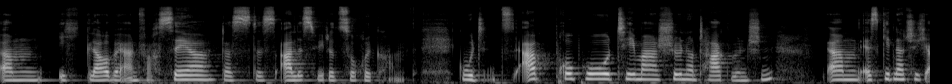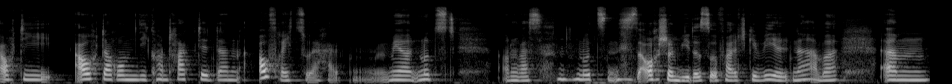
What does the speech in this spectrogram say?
Ähm, ich glaube einfach sehr, dass das alles wieder zurückkommt. Gut, apropos Thema schöner Tag wünschen. Ähm, es geht natürlich auch, die, auch darum, die Kontrakte dann aufrechtzuerhalten. Mir nutzt, oder was, nutzen ist auch schon wieder so falsch gewählt, ne? aber ähm,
